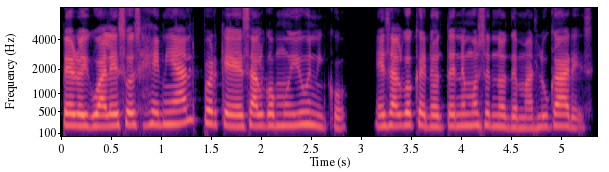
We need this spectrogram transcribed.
pero igual eso es genial porque es algo muy único, es algo que no tenemos en los demás lugares.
